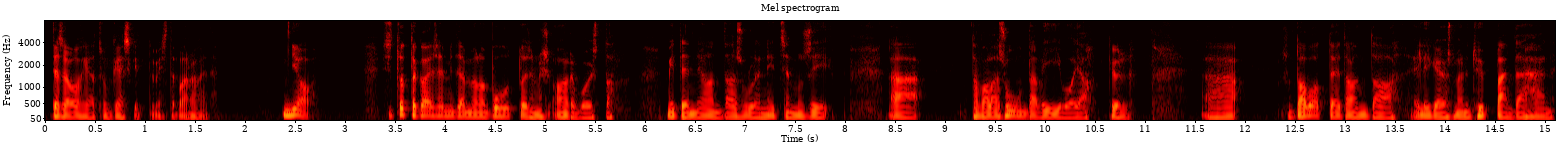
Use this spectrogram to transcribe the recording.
Miten sä ohjaat sun keskittymistä parhaiten? Joo. Siis totta kai se, mitä me ollaan puhuttu esimerkiksi arvoista, miten ne antaa sulle niitä semmoisia tavallaan suuntaviivoja. Kyllä. Ää, sun tavoitteet antaa, eli jos mä nyt hyppään tähän,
